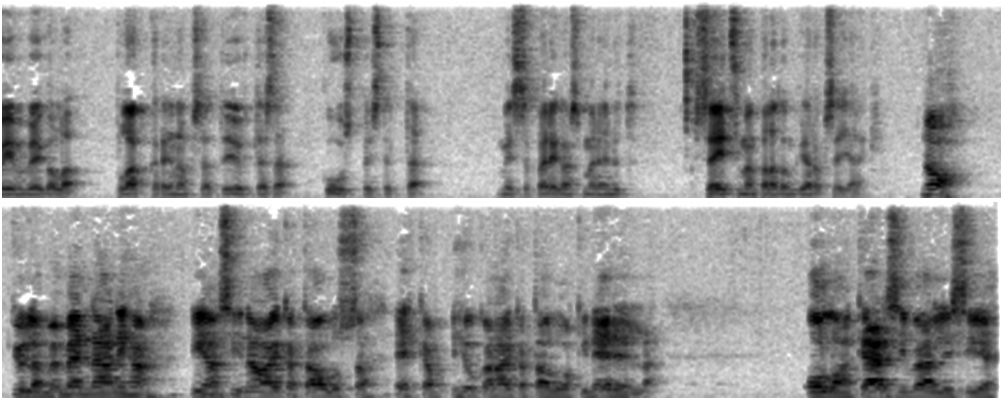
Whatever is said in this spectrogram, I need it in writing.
Viime viikolla plakkariin napsatti yhteensä kuusi pistettä, missä peli kanssa menee nyt seitsemän pelatun kierroksen jälkeen. No, kyllä me mennään ihan, ihan siinä aikataulussa, ehkä hiukan aikatauluakin edellä. Ollaan kärsivällisiä,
